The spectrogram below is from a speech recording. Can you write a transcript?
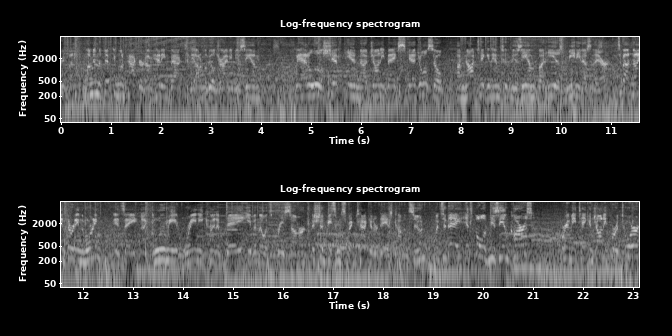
Everybody? I'm in the 51 Packard. I'm heading back to the Automobile Driving Museum. We had a little shift in uh, Johnny Banks' schedule, so I'm not taking him to the museum, but he is meeting us there. It's about 9.30 in the morning. It's a, a gloomy, rainy kind of day, even though it's pre-summer. There should be some spectacular days coming soon. But today, it's full of museum cars, we're going to be taking Johnny for a tour,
